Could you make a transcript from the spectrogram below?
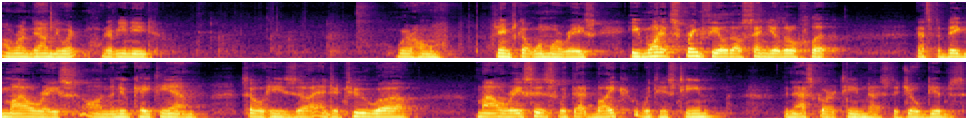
I'll run down to it, whatever you need. We're home. James got one more race. He won at Springfield. I'll send you a little clip. That's the big mile race on the new KTM. So he's uh, entered two uh, mile races with that bike with his team, the NASCAR team. That's the Joe Gibbs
